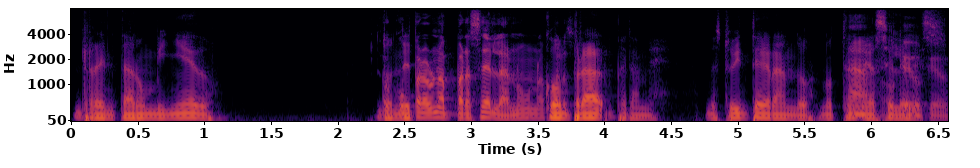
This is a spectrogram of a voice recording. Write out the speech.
rentar un viñedo. O donde comprar una parcela, ¿no? Una comprar, espérame, me estoy integrando, no te me Ah, aceleres.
